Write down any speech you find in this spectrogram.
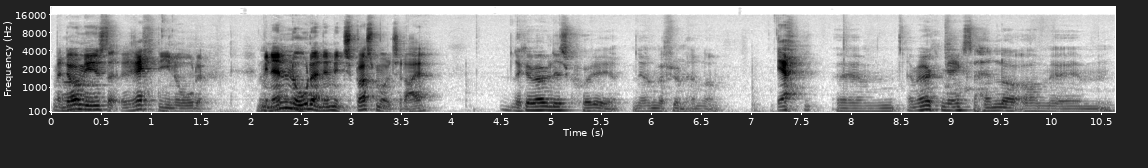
Men det var min eneste rigtige note. Min anden note er nemlig et spørgsmål til dig. Det kan være, at vi lige skulle hurtigt nævne, hvad filmen handler om. Ja. Øhm, American Gangster handler om øhm,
